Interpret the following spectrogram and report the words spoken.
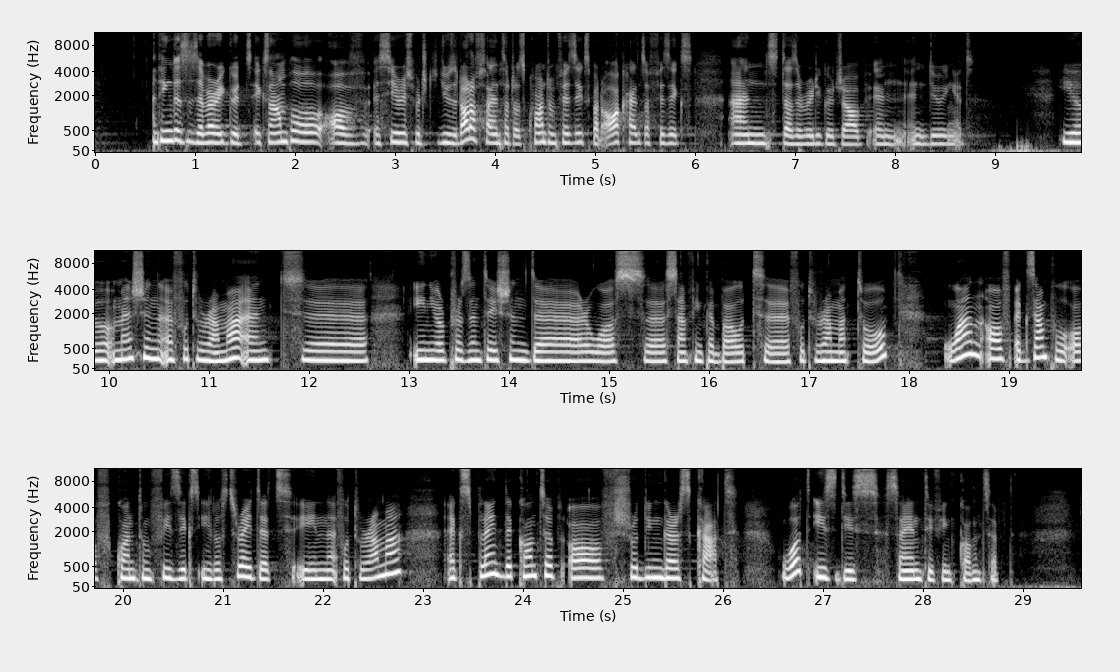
I think this is a very good example of a series which uses a lot of science, such as quantum physics, but all kinds of physics, and does a really good job in, in doing it. You mentioned uh, Futurama, and uh, in your presentation there was uh, something about uh, Futurama 2. One of example of quantum physics illustrated in Futurama explained the concept of Schrodinger's cat. What is this scientific concept?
